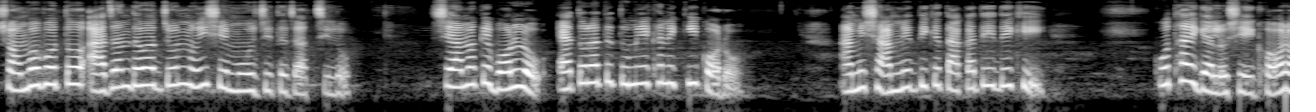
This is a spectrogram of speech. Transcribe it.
সম্ভবত আজান দেওয়ার জন্যই সে মসজিদে যাচ্ছিল। সে আমাকে বলল, এত রাতে তুমি এখানে কি করো? আমি সামনের দিকে তাকাতেই দেখি, কোথায় গেল সেই ঘর?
